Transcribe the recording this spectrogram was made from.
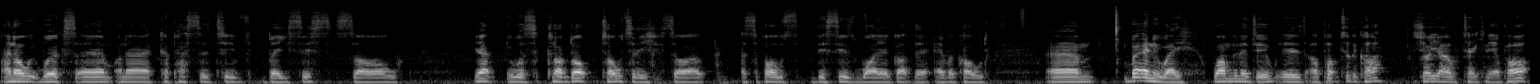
I know it works um, on a capacitive basis, so yeah, it was clogged up totally. So I, I suppose this is why I got the error code. Um, but anyway, what I'm going to do is I'll pop to the car, show you how I've taken it apart,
